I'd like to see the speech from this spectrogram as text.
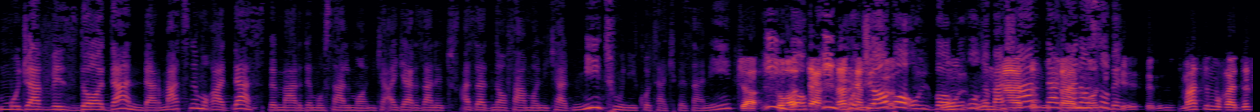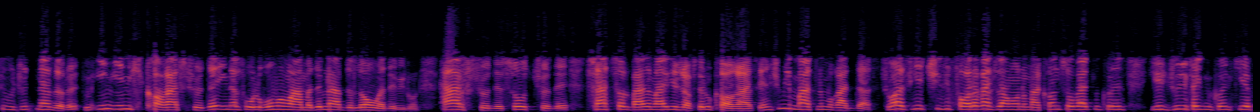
مجوز دادن در متن مقدس به مرد مسلمان که اگر زنت ازت نافرمانی کرد می‌تونی کتک بزنی؟ این با این کجا با با حقوق بشر در تناسبه؟ متن مقدسی وجود نداره. این این کاغذ شده این از حلقوم محمد بن عبدالله اومده بیرون. حرف شده صوت شده. صد سال بعد مرگش رفته رو کاغذ. یعنی چی میگه؟ متن مقدس. شما از یه چیزی فارغ از زمان و مکان صحبت می‌کنید. یه جوری فکر می‌کنید که یه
